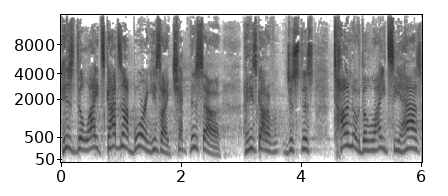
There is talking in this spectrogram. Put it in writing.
his delights. God's not boring. He's like, check this out. And he's got a, just this ton of delights he has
